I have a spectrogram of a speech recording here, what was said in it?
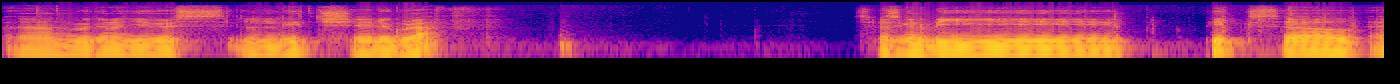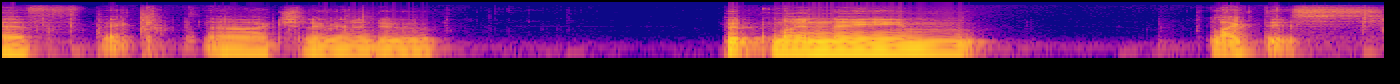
and we're gonna use lit shader graph. So it's gonna be pixel effect. I'm actually gonna do put my name like this.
